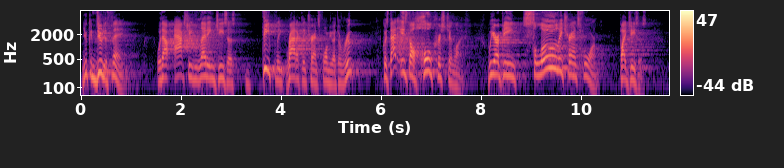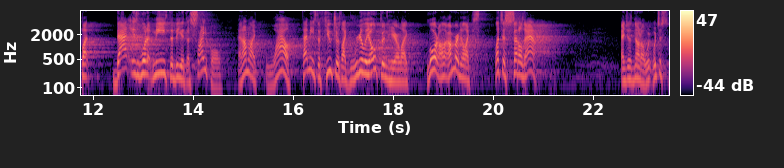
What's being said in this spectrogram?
You can do the thing without actually letting Jesus deeply, radically transform you at the root, because that is the whole Christian life. We are being slowly transformed by Jesus. But that is what it means to be a disciple. And I'm like, wow, that means the future is like really open here. Like, Lord, I'm ready to like, let's just settle down. And just, no, no, we're just,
